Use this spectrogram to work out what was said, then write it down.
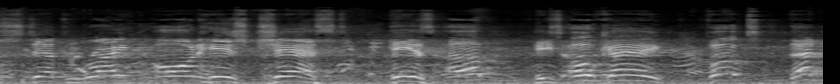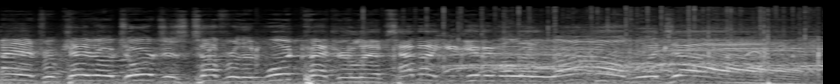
Stepped right on his chest. He is up. He's okay. Folks, that man from Cairo, Georgia is tougher than woodpecker lips. How about you give him a little love, would ya?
